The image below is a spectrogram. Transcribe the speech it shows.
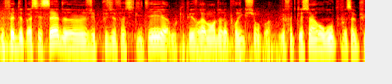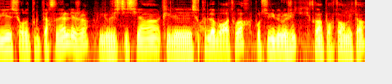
Le fait de passer CED, euh, j'ai plus de facilité à m'occuper vraiment de la production. Le fait que c'est un gros groupe, il faut s'appuyer sur tout le personnel déjà, les logisticiens, puis les, surtout le laboratoire pour le suivi biologique, qui est très important en méta.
